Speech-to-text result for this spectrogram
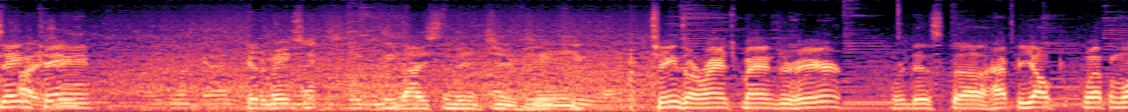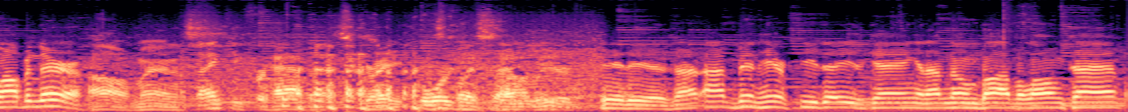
Gene Hi, King. Gene. Good to meet you. Nice to meet you, Gene. Gene's our ranch manager here. We're just uh, happy y'all welcome Wild there. Oh man, Thank you for having us. great. Gorgeous out here. It is. I, I've been here a few days, gang, and I've known Bob a long time,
